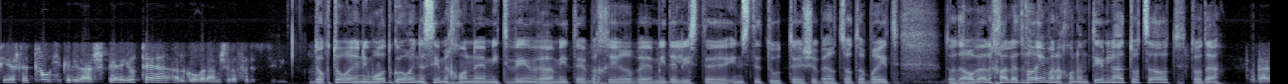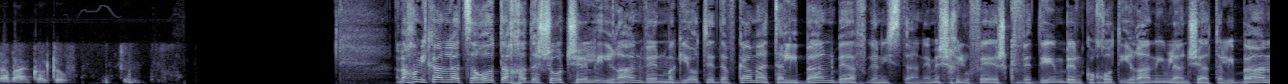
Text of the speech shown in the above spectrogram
שיש לטורקיה כדי להשפיע יותר על גורלם של הפלסטינים. דוקטור אה, נמרוד גורן, נשיא מכון אה, מתווים ועמית בכיר במידל איסט אינסטיטוט שבארצות הברית, תודה רבה לך על הדברים, אנחנו נמתין לתוצאות. תודה. תודה רבה, כל טוב. אנחנו מכאן להצהרות החדשות של איראן, והן מגיעות דווקא מהטליבן באפגניסטן. אמש חילופי אש כבדים בין כוחות איראנים לאנשי הטליבן.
